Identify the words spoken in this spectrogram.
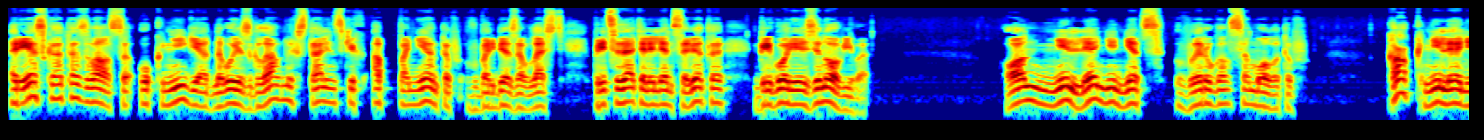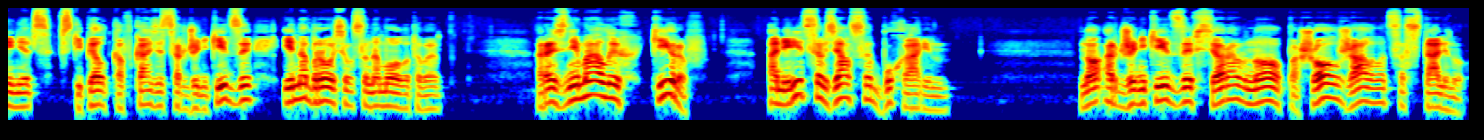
резко отозвался о книге одного из главных сталинских оппонентов в борьбе за власть, председателя Ленсовета Григория Зиновьева. «Он не ленинец», — выругался Молотов. «Как не ленинец?» — вскипел кавказец Орджоникидзе и набросился на Молотова. Разнимал их Киров, а мириться взялся Бухарин но Орджоникидзе все равно пошел жаловаться Сталину.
